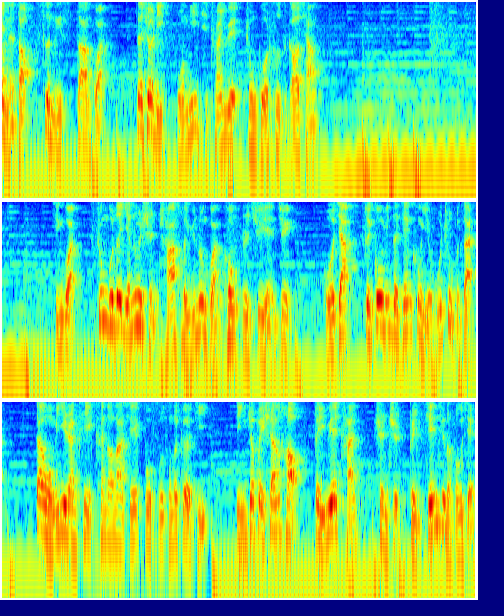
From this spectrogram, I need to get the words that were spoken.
迎来到四零四档案馆，在这里，我们一起穿越中国数字高墙。尽管中国的言论审查和舆论管控日趋严峻，国家对公民的监控也无处不在，但我们依然可以看到那些不服从的个体，顶着被删号、被约谈，甚至被监禁的风险，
